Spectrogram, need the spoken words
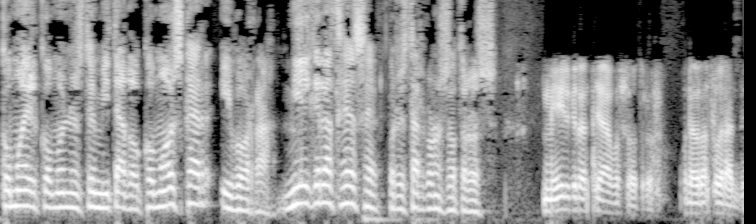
como él, como nuestro invitado, como Óscar Iborra. Mil gracias eh, por estar con nosotros. Mil gracias a vosotros. Un abrazo grande.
